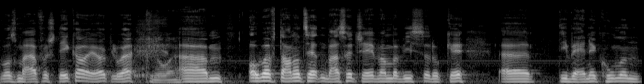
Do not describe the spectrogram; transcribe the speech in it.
was man auch verstehen kann, ja klar. Ähm, aber auf der anderen Seite war es halt schön, wenn man wissen, okay, äh, die Weine kommen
